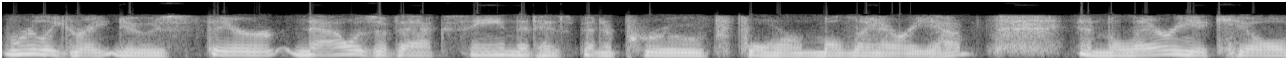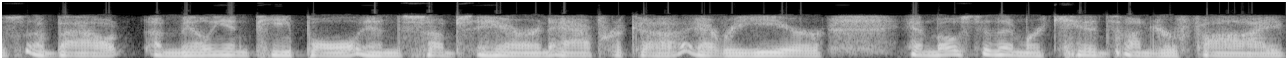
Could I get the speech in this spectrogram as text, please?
really great news. There now is a vaccine that has been approved for malaria. And malaria kills about a million people in sub Saharan Africa every year, and most of them are kids under five.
